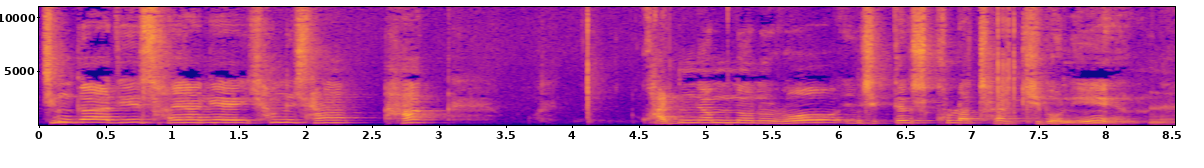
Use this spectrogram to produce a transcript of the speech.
지금까지 서양의 형상 학 관념론으로 인식된 스콜라 철 기본이 네.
